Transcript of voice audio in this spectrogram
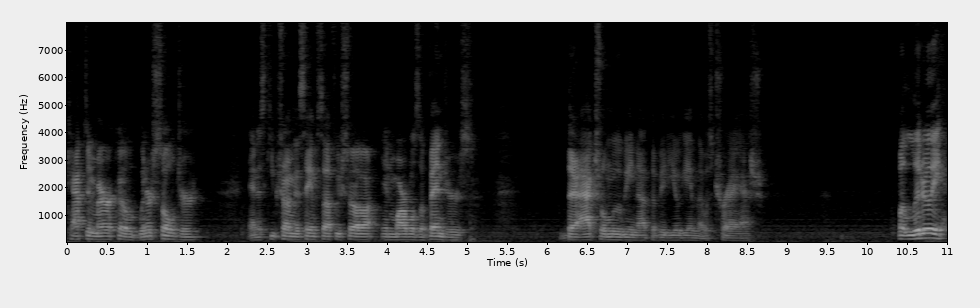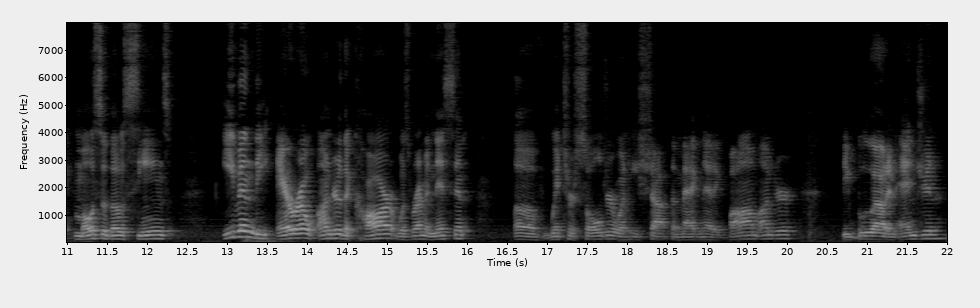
Captain America: Winter Soldier, and just keep showing me the same stuff we saw in Marvel's Avengers, the actual movie, not the video game that was trash. But literally, most of those scenes, even the arrow under the car was reminiscent of Winter Soldier when he shot the magnetic bomb under. He blew out an engine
